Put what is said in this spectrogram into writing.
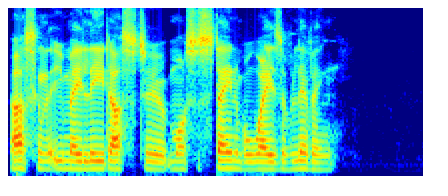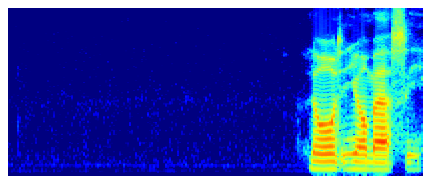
Asking that you may lead us to more sustainable ways of living. Lord, in your mercy,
